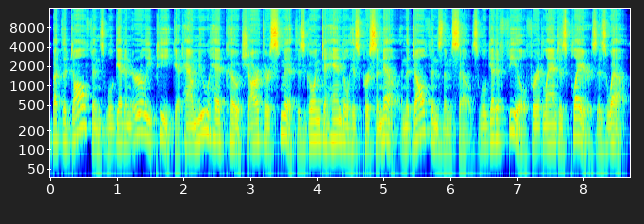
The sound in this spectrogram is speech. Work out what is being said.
But the Dolphins will get an early peek at how new head coach Arthur Smith is going to handle his personnel and the Dolphins themselves will get a feel for Atlanta's players as well.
